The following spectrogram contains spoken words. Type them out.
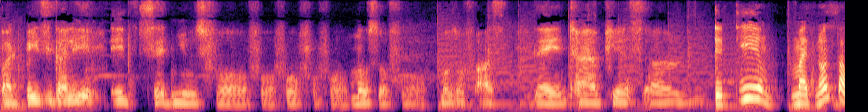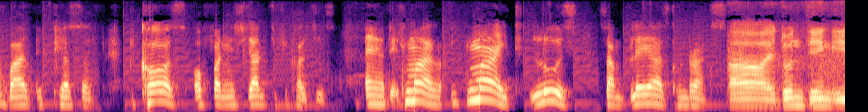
But basically, it's sad news for for, for, for, for most of for most of us. The entire PSL. The team might not survive at PSL because of financial difficulties, and it might it might lose some players contracts? Uh, I don't think he,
